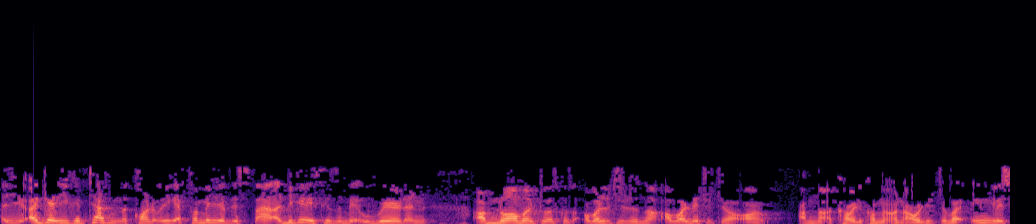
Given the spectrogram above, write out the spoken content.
again you can tell from the content when you get familiar with this style at the beginning it seems a bit weird and abnormal to us because our literature is not our literature or I'm not currently comment on our literature but English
